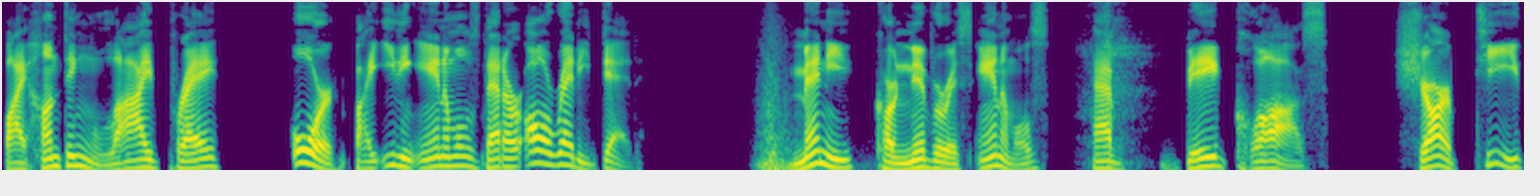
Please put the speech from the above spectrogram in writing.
by hunting live prey or by eating animals that are already dead. Many carnivorous animals have big claws, sharp teeth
